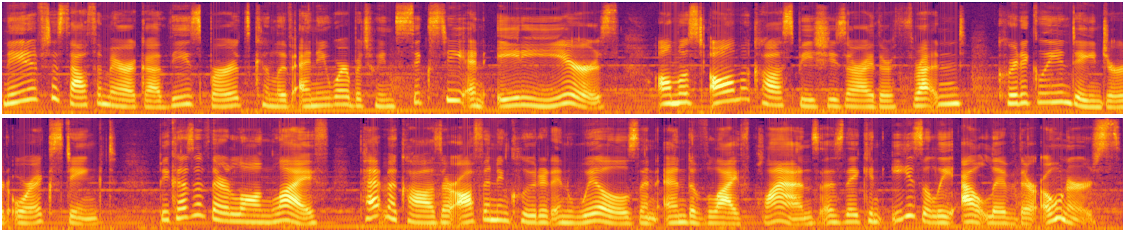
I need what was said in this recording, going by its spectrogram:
Native to South America, these birds can live anywhere between 60 and 80 years. Almost all macaw species are either threatened, critically endangered, or extinct. Because of their long life, pet macaws are often included in wills and end-of-life plans as they can easily outlive their owners.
